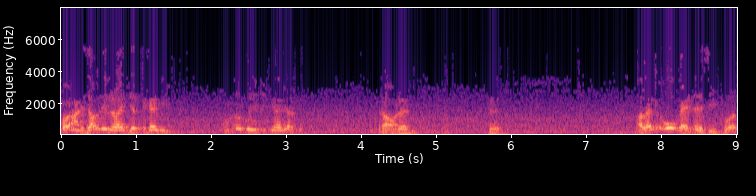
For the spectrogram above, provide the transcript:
ਭਾਣੀ ਸਾਹਿਬ ਦੀ ਲੜਾਈ ਜਿੱਤ ਕੇ ਵੀ ਉਹਨਾਂ ਨੂੰ ਕੁਝ ਨਹੀਂ ਕਿਹਾ ਜਾ ਸਕਦਾ। ਰਾਮ ਨੂੰ। ਹਾਲਾਂਕਿ ਉਹ ਕਹਿੰਦੇ ਸੀ ਇੱਕ ਵਾਰ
